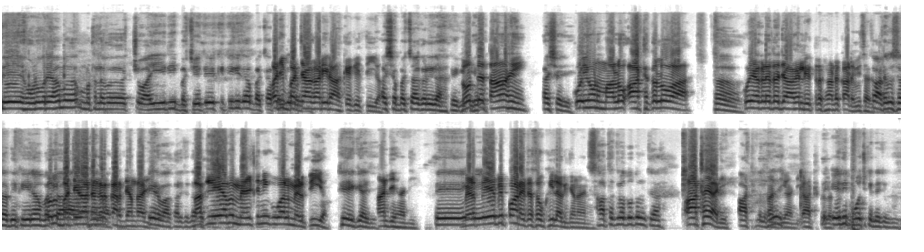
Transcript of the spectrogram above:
ਤੇ ਹੁਣ ਵਰਿਆਮ ਮਤਲਬ ਚੁਆਈ ਇਹਦੀ ਬੱਚੇ ਤੇ ਕੀਤੀ ਕਿ ਜਾਂ ਬੱਚਾ ਭਾਜੀ ਬੱਚਾ ਗਾੜੀ ਰੱਖ ਕੇ ਕੀਤੀ ਆ। ਅੱਛਾ ਬੱਚਾ ਗੜੀ ਰੱਖ ਕੇ ਕੀਤੀ ਦੁੱਧ ਤੇ ਹੈ। ਅੱਛਾ ਜੀ। ਕੋਈ ਹੁਣ ਮੰਨ ਲਓ 8 ਕਿਲੋ ਆ ਹਾਂ। ਕੋਈ ਅਗਲੇ ਤੋਂ ਜਾ ਕੇ ਲੀਟਰ ਖੰਡ ਘੱਟ ਵੀ ਸਕਦਾ। ਘਾਟ ਵੀ ਸਕਦੀ ਕਈ ਨਾ ਵੀ ਬੱਚੇ ਦਾ ਡੰਗਰ ਕਰ ਜਾਂਦਾ ਜੀ। ਢੇਰਵਾ ਕਰ ਜਾਂਦਾ। ਬਾਕੀ ਇਹ ਆ ਵੀ ਮਿਲਟ ਨਹੀਂ ਕੋਲ ਮਿਲ ਪਈ ਆ। ਠੀਕ ਹੈ ਜੀ। ਹਾਂਜੀ ਹਾਂਜੀ। ਤੇ ਮਿਲ ਪਈ ਵੀ ਭਾੜੇ ਤੇ ਸੌਖੀ ਲੱਗ ਜਾਣਾ 7 ਕਿਲੋ ਦੁੱਧ ਨੂੰ ਤਿਆਰ? 8 ਆ ਜੀ। 8 ਕਿਲੋ ਹਾਂਜੀ ਹਾਂਜੀ 8 ਕਿਲੋ ਇਹਦੀ ਪਹੁੰਚ ਕਿੰਨੇ ਚੁਗੀ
